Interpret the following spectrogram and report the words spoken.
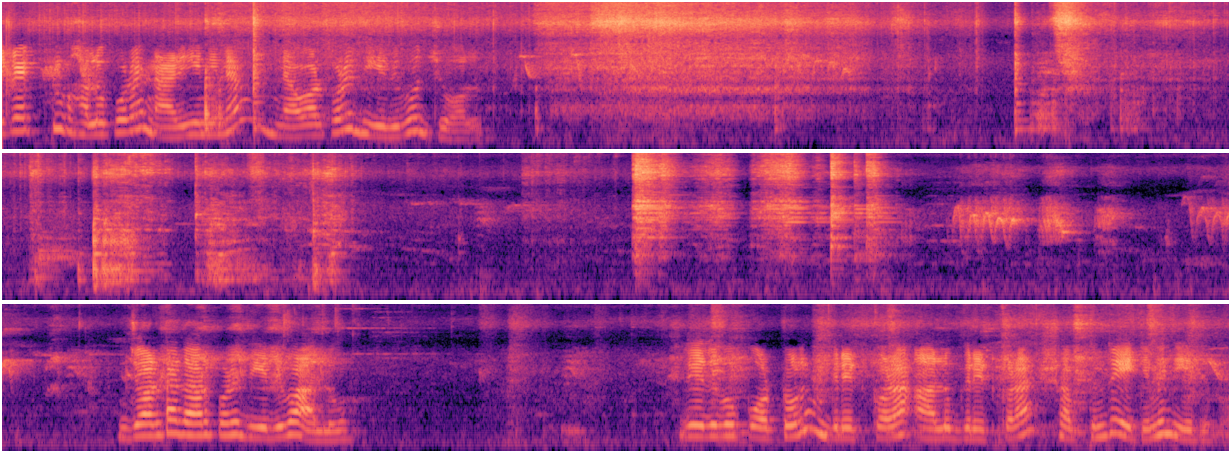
এটা একটু ভালো করে নাড়িয়ে নিলাম, নেওয়ার পরে দিয়ে দেবো জল। জলটা দেওয়ার পরে দিয়ে দেবো আলু। দিয়ে দেবো পটল গ্রেট করা, আলু গ্রেট করা, সব কিন্তু এই টাইমে দিয়ে দেবো।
